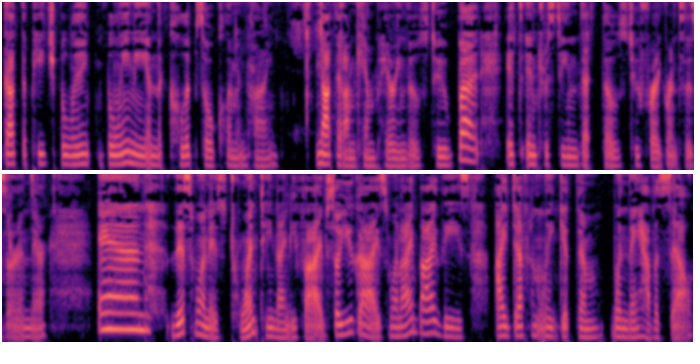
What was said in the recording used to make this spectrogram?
got the peach Bellini and the Calypso clementine. Not that I'm comparing those two, but it's interesting that those two fragrances are in there. And this one is $20.95. So you guys, when I buy these, I definitely get them when they have a sale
